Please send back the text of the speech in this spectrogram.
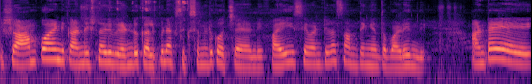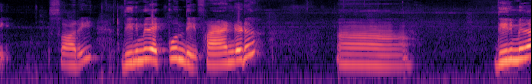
ఈ షాంపూ అండ్ కండిషనర్ ఇవి రెండు కలిపి నాకు సిక్స్ హండ్రెడ్కి వచ్చాయండి. ఫైవ్ సెవెంటీనో సంథింగ్ ఎంత పడింది. అంటే సారీ దీని మీద ఎక్కువ ఉంది. ఫైవ్ హండ్రెడ్ దీని మీద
